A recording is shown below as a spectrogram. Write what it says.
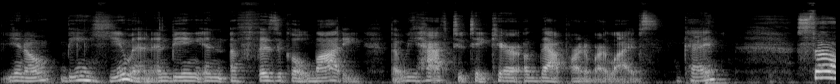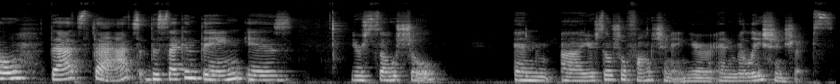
you know, being human and being in a physical body that we have to take care of that part of our lives. Okay. So that's that. The second thing is your social and uh, your social functioning, your and relationships.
